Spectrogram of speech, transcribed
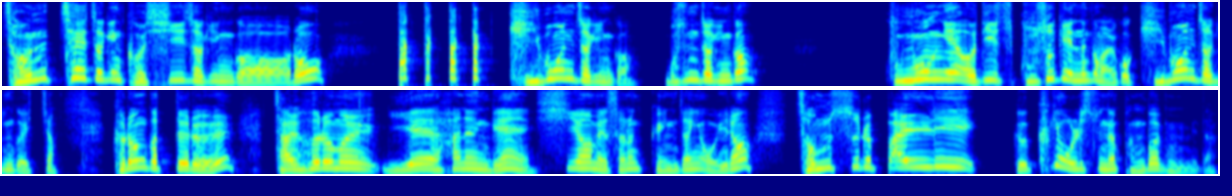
전체적인 거시적인 거로 딱딱딱딱 기본적인 거 무슨 적인 거? 구멍에 어디 구석에 있는 거 말고 기본적인 거 있죠. 그런 것들을 잘 흐름을 이해하는 게 시험에서는 굉장히 오히려 점수를 빨리 그 크게 올릴 수 있는 방법입니다.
